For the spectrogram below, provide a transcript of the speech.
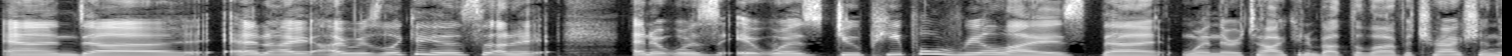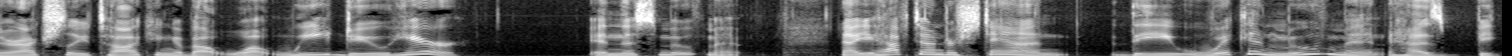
and uh, and I, I was looking at this and I, and it was it was do people realize that when they're talking about the law of attraction they're actually talking about what we do here in this movement? Now you have to understand the Wiccan movement has be,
